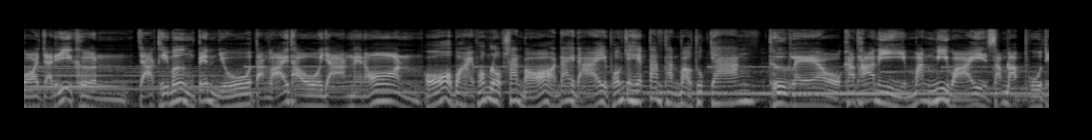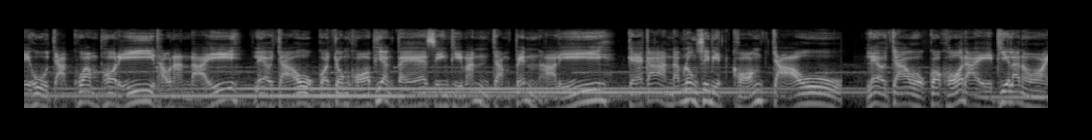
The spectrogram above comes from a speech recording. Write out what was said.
ก็จะดีขึ้น จากที่มึงเป็นอยู่ต่างหลายเท่าอย่างแน่นอน โอ้บ่ให้ผมโลภสั้นบ่ได้ได้ผมจะเฮ็ดตามทันเบาทุกอย่างถึกแล้วคาถานี้มันมีไว้สำหรับผู้ที่หูจักความพอดีเท่านั้นไดแล้วเจ้าก็จงขอเพียงแต่สิ่งที่มันจำเป็นอาลี แก่การดำรงชีวิตของเจ้า แล้วเจ้าก็ขอได้ทีละหน่อย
